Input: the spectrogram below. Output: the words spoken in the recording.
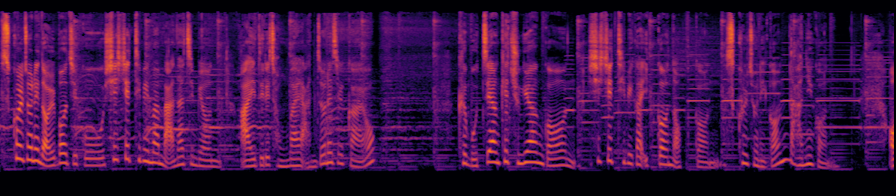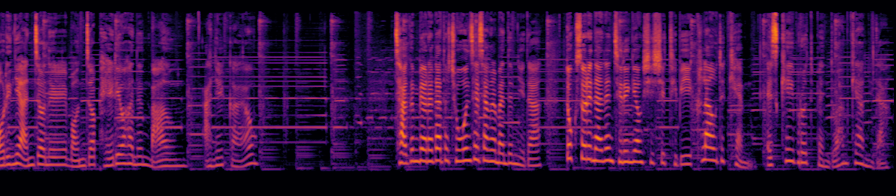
스쿨존이 넓어지고 CCTV만 많아지면 아이들이 정말 안전해질까요? 그 못지않게 중요한 건 CCTV가 있건 없건 스쿨존이건 아니건 어린이 안전을 먼저 배려하는 마음 아닐까요? 작은 변화가 더 좋은 세상을 만듭니다. 똑소리 나는 지능형 CCTV 클라우드 캠 SK 브로드밴드와 함께합니다.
